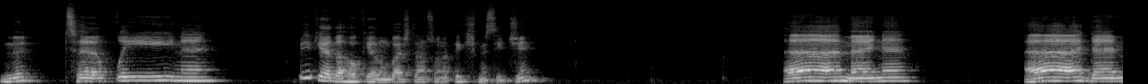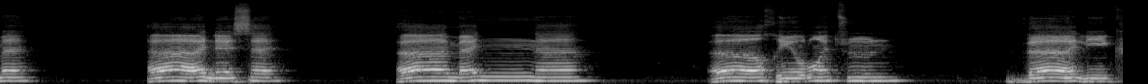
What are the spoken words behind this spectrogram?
müttekine bir kere daha okuyalım baştan sona pekişmesi için. آمن آدم آنس آمنا آخرة ذلك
